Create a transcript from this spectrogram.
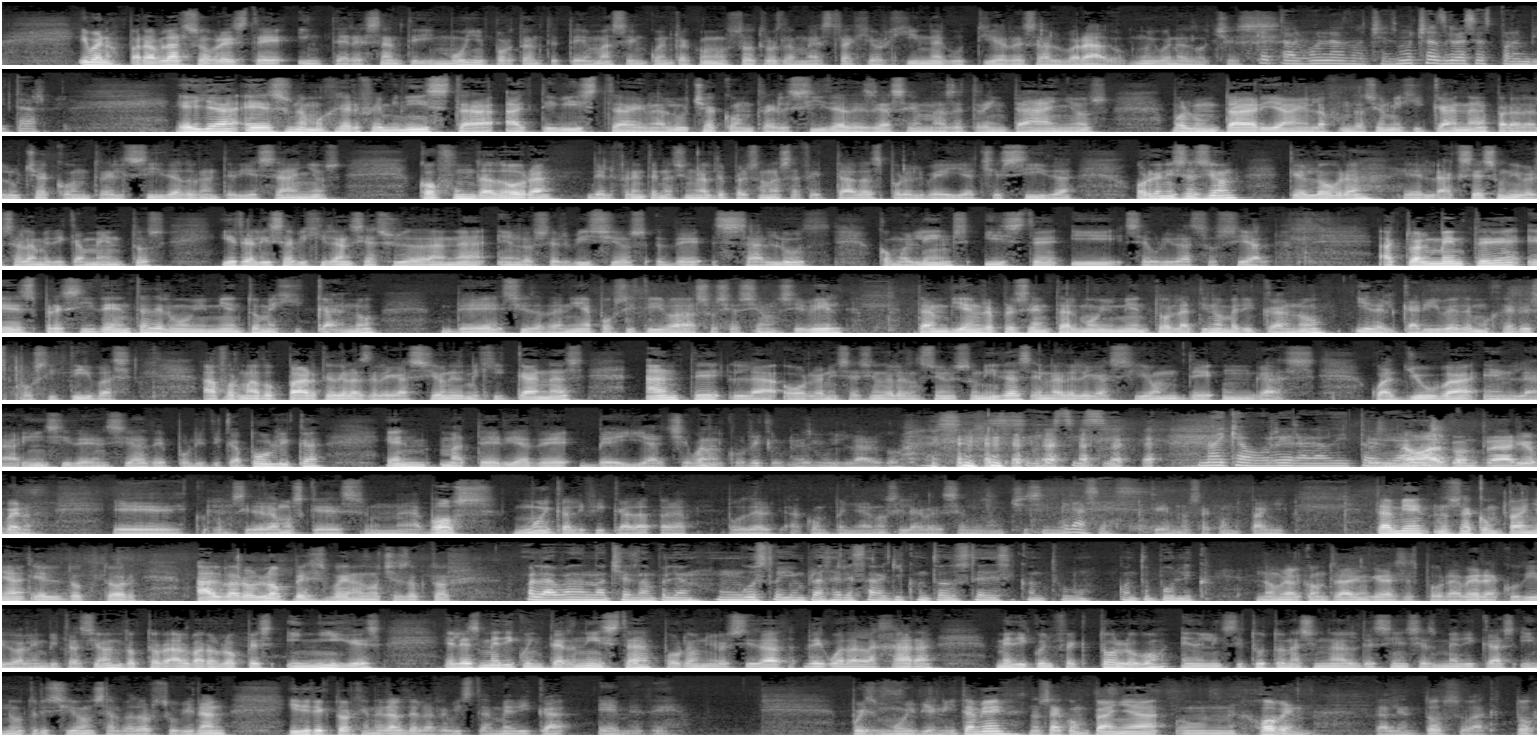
Y bueno, para hablar sobre este interesante y muy importante tema, se encuentra con nosotros la maestra Georgina Gutiérrez Alvarado. Muy buenas noches. ¿Qué tal? Buenas noches. Muchas gracias por invitarme. Ella es una mujer feminista, activista en la lucha contra el SIDA desde hace más de 30 años, voluntaria en la Fundación Mexicana para la lucha contra el SIDA durante 10 años, cofundadora del Frente Nacional de Personas Afectadas por el VIH-Sida, organización que logra el acceso universal a medicamentos y realiza vigilancia ciudadana en los servicios de salud, como el IMSS, ISTE y Seguridad Social. Actualmente es presidenta del Movimiento Mexicano de Ciudadanía Positiva Asociación Civil. También representa el movimiento latinoamericano y del Caribe de Mujeres Positivas. Ha formado parte de las delegaciones mexicanas ante la Organización de las Naciones Unidas en la delegación de UNGAS. Coadyuva en la incidencia de política pública en materia de VIH. Bueno, el currículum es muy largo. Sí, sí, sí. No hay que aburrir al auditorio. No, al contrario. Bueno, eh, consideramos que es una voz muy calificada para poder acompañarnos y le agradecemos muchísimo que nos acompañe. También nos acompaña el doctor Álvaro López. Buenas noches, doctor. Hola, buenas noches, Napoleón. Un gusto y un placer estar aquí con todos ustedes y con tu, con tu público. Nombre al contrario, gracias por haber acudido a la invitación. Doctor Álvaro López Iñiguez, él es médico internista por la Universidad de Guadalajara, médico infectólogo en el Instituto Nacional de Ciencias Médicas y Nutrición Salvador Subirán y director general de la revista médica MD. Pues muy bien. Y también nos acompaña un joven, talentoso actor,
